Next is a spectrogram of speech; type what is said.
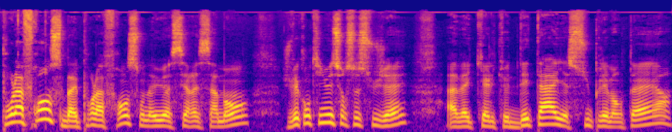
Pour la France, bah, pour la France, on a eu assez récemment, je vais continuer sur ce sujet avec quelques détails supplémentaires.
